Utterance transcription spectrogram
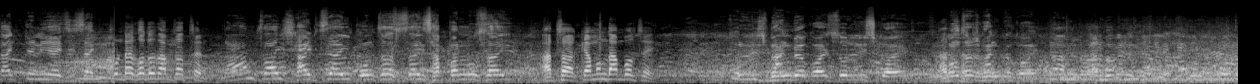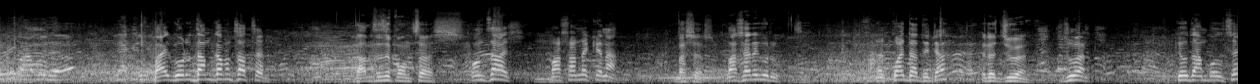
চারটে নিয়ে আইছি চারটে কোনটা কত দাম চাচ্ছেন? দাম চাই ষাট চাই পঞ্চাশ চাই ছাপ্পান্ন চাই। আচ্ছা কেমন দাম বলছে? চল্লিশ ভাঙবে কয় চল্লিশ কয় পঞ্চাশ ভাঙবে কয়। ভাই গরুর দাম কেমন চাচ্ছেন? দাম চাচ্ছে পঞ্চাশ। পঞ্চাশ। বাসার না কেনা? বাসার। বাসারে গরু? কয় দাঁত এটা? এটা জুয়ান। জুয়ান। কেউ দাম বলছে?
